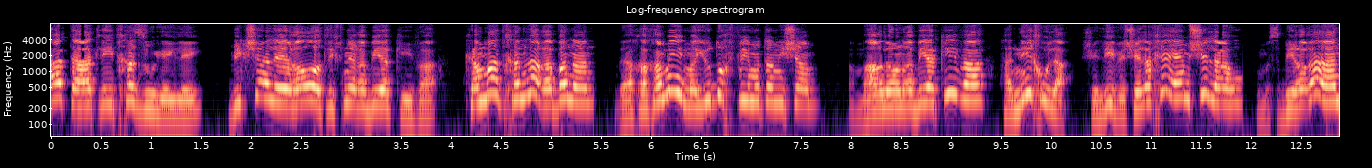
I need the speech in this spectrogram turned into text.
אט-אט להתחזוי אלי, ביקשה להיראות לפני רבי עקיבא, קמד חנלה רבנן, והחכמים היו דוחפים אותה משם. אמר לאון רבי עקיבא, הניחו לה, שלי ושלכם, שלה הוא. הוא מסביר הר"ן,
